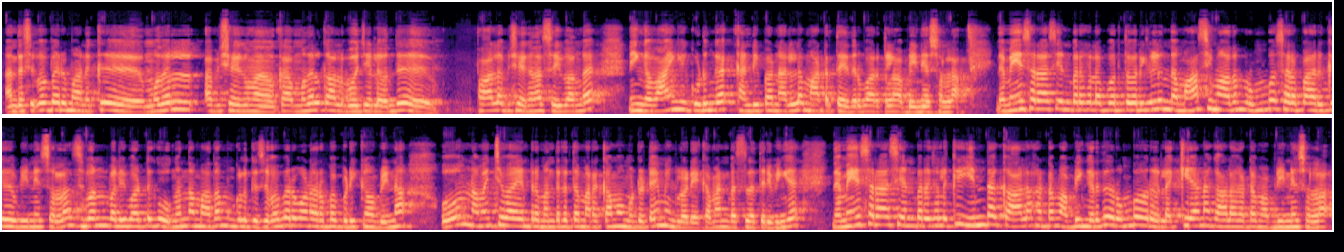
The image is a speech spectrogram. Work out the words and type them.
அந்த சிவபெருமானுக்கு முதல் அபிஷேகம் க முதல் கால பூஜையில் வந்து பால் அபிஷேகம் தான் செய்வாங்க. நீங்கள் வாங்கி கொடுங்க. கண்டிப்பாக நல்ல மாற்றத்தை எதிர்பார்க்கலாம் அப்படின்னே சொல்லலாம். இந்த மேசராசி என்பர்களை பொறுத்தவரையிலும் இந்த மாசி மாதம் ரொம்ப சிறப்பாக இருக்குது அப்படின்னே சொல்லலாம். சிவன் வழிபாட்டுக்கு உகந்த மாதம். உங்களுக்கு சிவபெருமானை ரொம்ப பிடிக்கும் அப்படின்னா ஓம் நமச்சிவாய் என்ற மந்திரத்தை மறக்காமல் முட்டு டைம் எங்களுடைய கமெண்ட் பஸ்ஸில் தெரிவிங்க. இந்த மேசராசி என்பர்களுக்கு இந்த காலகட்டம் அப்படிங்கிறது ரொம்ப ஒரு லக்கியான காலகட்டம் அப்படின்னு சொல்லலாம்.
